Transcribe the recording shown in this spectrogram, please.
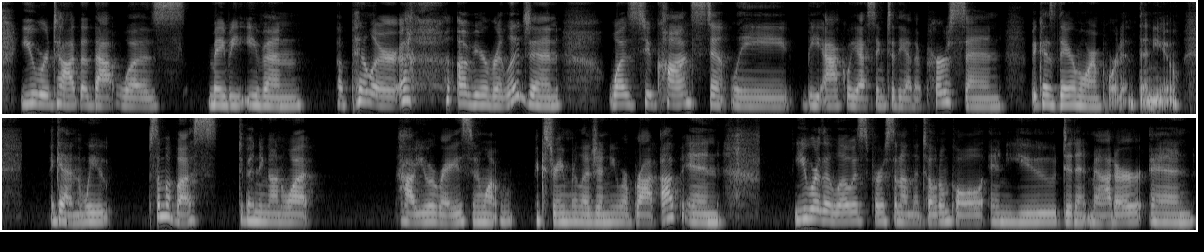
you were taught that that was maybe even a pillar of your religion was to constantly be acquiescing to the other person because they're more important than you. Again, we some of us depending on what how you were raised and what extreme religion you were brought up in, you were the lowest person on the totem pole and you didn't matter and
